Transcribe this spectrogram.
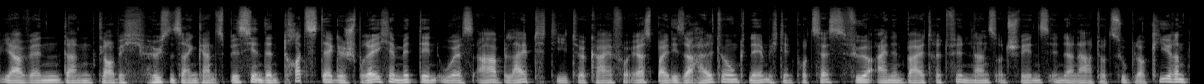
ja wenn, dann glaube ich höchstens ein ganz bisschen, denn trotz der Gespräche mit den USA bleibt die Türkei vorerst bei dieser Haltung, nämlich den Prozess für einen Beitritt Finnlands und Schwedens in der NATO zu blockieren.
